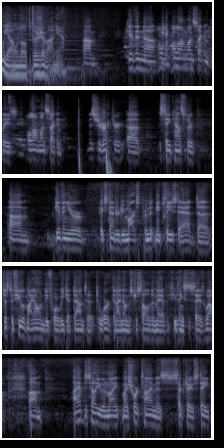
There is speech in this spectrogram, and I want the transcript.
v javno obtoževanje. Um, given, uh, hold, hold on one second, please. Hold on one second. Mr. Director, uh, State Counselor, um, given your extended remarks, permit me please to add uh, just a few of my own before we get down to, to work, and I know Mr. Sullivan may have a few things to say as well. Um, I have to tell you, in my, my short time as Secretary of State,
